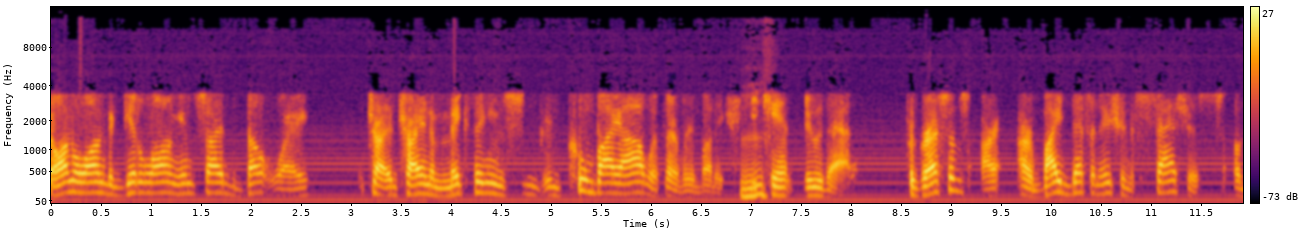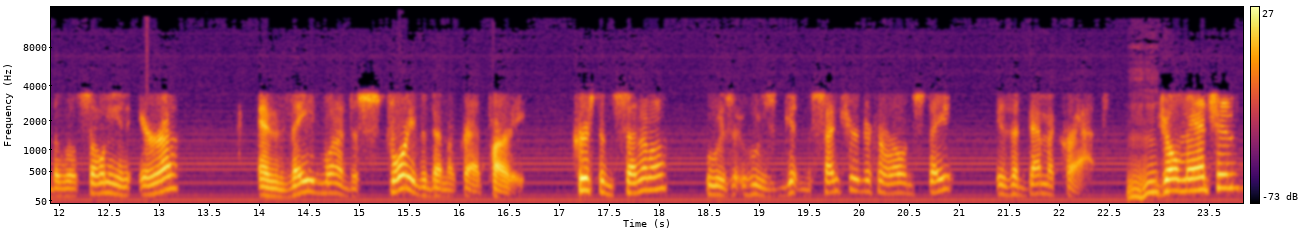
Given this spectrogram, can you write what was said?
gone along to get along inside the Beltway try, trying to make things kumbaya with everybody. Mm-hmm. You can't do that. Progressives are, are by definition fascists of the Wilsonian era, and they want to destroy the Democrat Party. Kyrsten Sinema, who is who's getting censured in her own state, is a Democrat. Mm-hmm. Joe Manchin,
